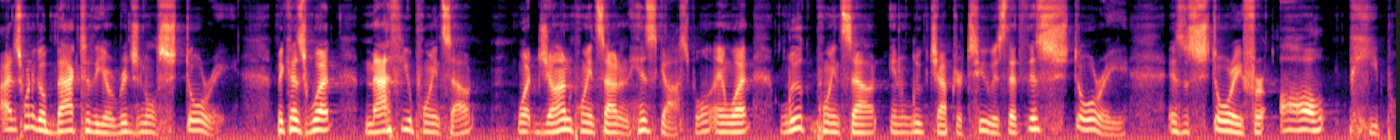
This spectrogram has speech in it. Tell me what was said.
I just want to go back to the original story because what Matthew points out, what John points out in his gospel, and what Luke points out in Luke chapter 2 is that this story is a story for all people.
